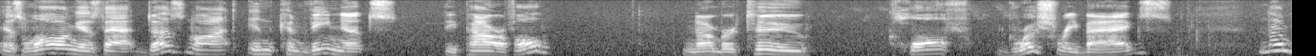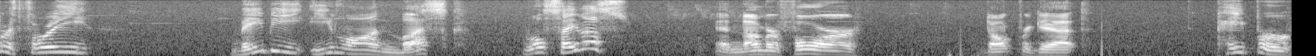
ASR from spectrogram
as long as that does not inconvenience the powerful. Number two, cloth grocery bags. Number three, maybe Elon Musk will save us. And number four, don't forget, paper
